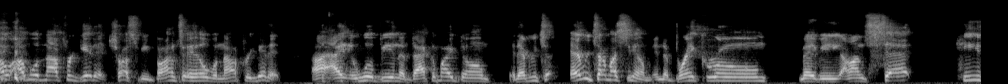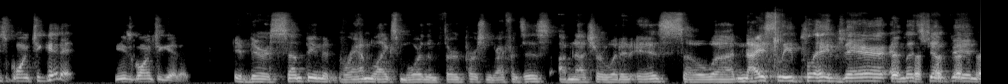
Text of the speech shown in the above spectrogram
I, I, will not forget it. Trust me, Bonta Hill will not forget it. I, I, it will be in the back of my dome, and every time every time I see him in the break room, maybe on set, he's going to get it. He's going to get it if there is something that Bram likes more than third person references, I'm not sure what it is. So uh, nicely played there. And let's jump in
